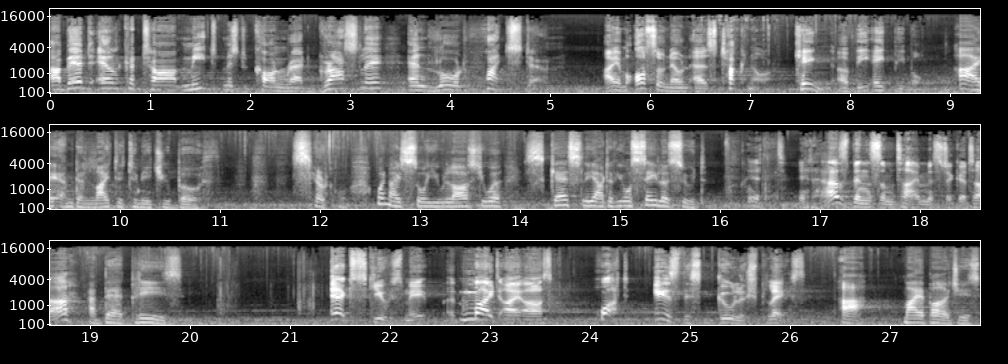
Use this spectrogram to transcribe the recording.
Abed El Qatar, meet Mr. Conrad Grassley and Lord Whitestone. I am also known as Tuknor, King of the Ape People. I am delighted to meet you both. Cyril, when I saw you last, you were scarcely out of your sailor suit. It, it has been some time, Mr. Qatar. Abed, please. Excuse me, might I ask, what is this ghoulish place? Ah, my apologies.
